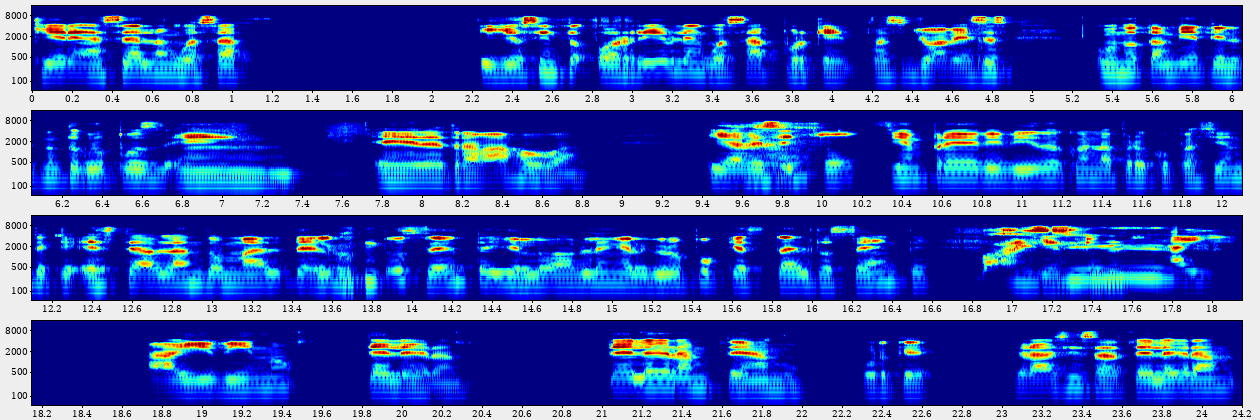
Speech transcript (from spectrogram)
quieren hacerlo en WhatsApp. Y yo siento horrible en WhatsApp porque pues yo a veces uno también tiene tantos grupos en, eh, de trabajo, y a veces yo siempre he vivido con la preocupación de que esté hablando mal de algún docente y lo hable en el grupo que está el docente. y ahí, ahí vino Telegram. Telegram te amo, porque gracias a Telegram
